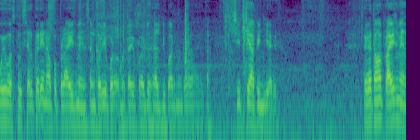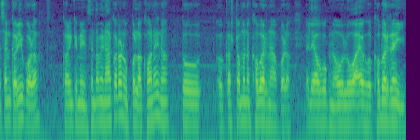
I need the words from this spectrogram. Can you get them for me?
કોઈ વસ્તુ સેલ કરીએ એના ઉપર પ્રાઇઝ મેન્શન કરવી પડે બતાવી પડે, જો હેલ્થ ડિપાર્ટમેન્ટવાળા આવ્યા હતા ચિઠ્ઠી આપીને ગયા એટલે તમારે પ્રાઇઝ મેન્શન કરવી પડે, કારણ કે મેન્શન તમે ના કરો ને, ઉપર લખો નહીં ને, તો કસ્ટમરને ખબર ના પડે. એટલે આવો કોઈક નવો લો આવ્યો ખબર નહીં.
